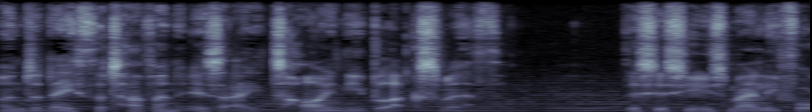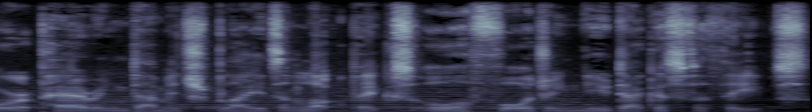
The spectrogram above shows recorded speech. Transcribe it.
Underneath the tavern is a tiny blacksmith. This is used mainly for repairing damaged blades and lockpicks or forging new daggers for thieves.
